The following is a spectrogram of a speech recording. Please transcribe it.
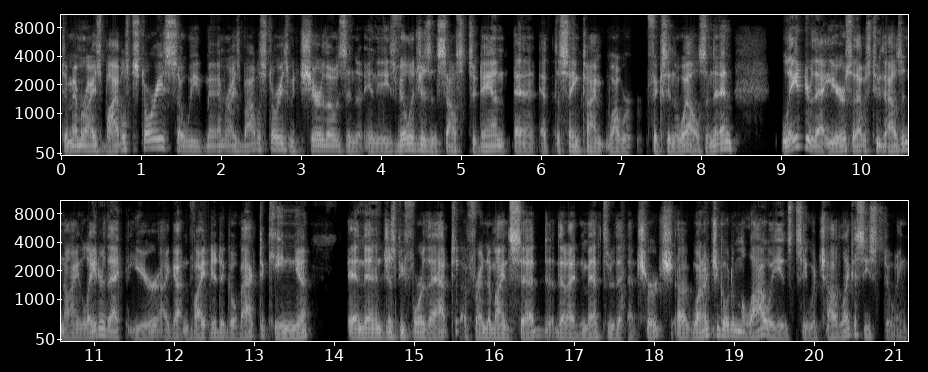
to memorize Bible stories. So we memorized Bible stories. We'd share those in the in these villages in South Sudan uh, at the same time while we're fixing the wells. And then later that year, so that was 2009, later that year, I got invited to go back to Kenya. And then just before that, a friend of mine said that I'd met through that church, uh, why don't you go to Malawi and see what Child Legacy is doing?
